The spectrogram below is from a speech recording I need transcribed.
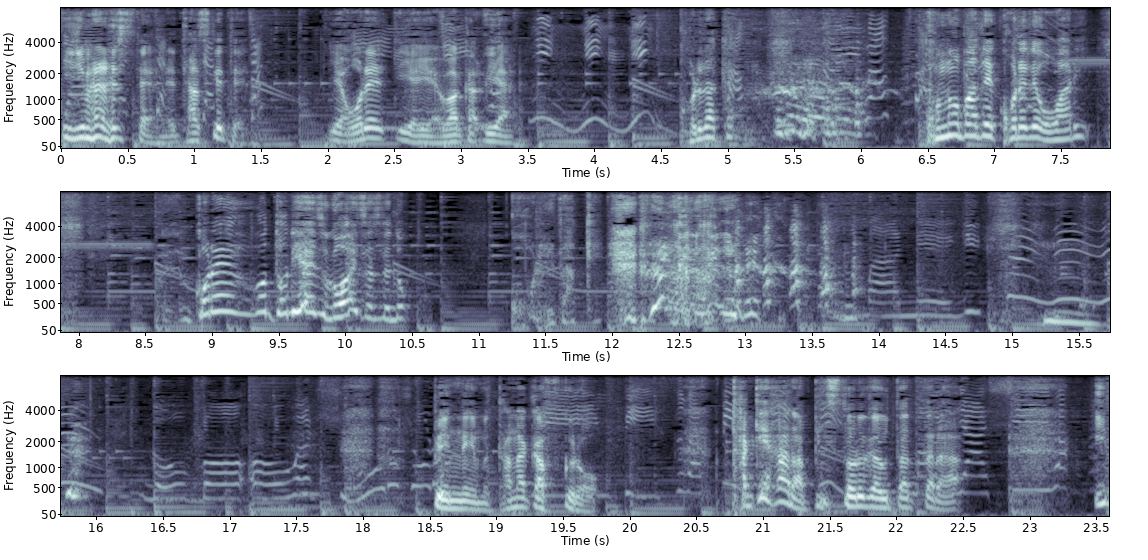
いじめられてたよね。助けて。いや、俺、いやいや、わかる。いや、これだけ？この場でこれで終わり？これをとりあえずご挨拶でど、これだけ？うんペンネーム田中フクロウ。竹原ピストルが歌ったら、一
